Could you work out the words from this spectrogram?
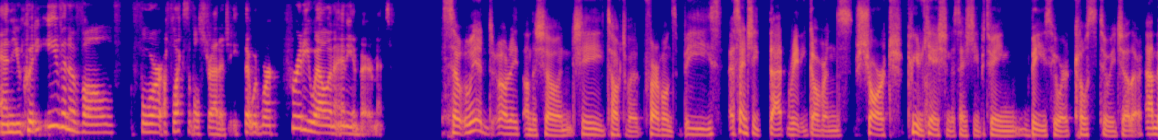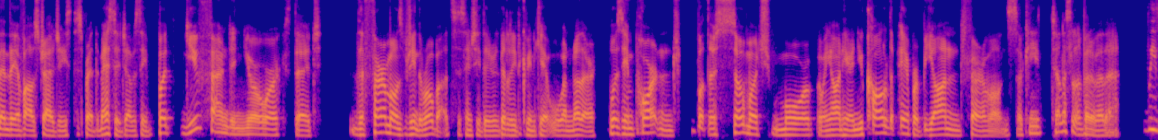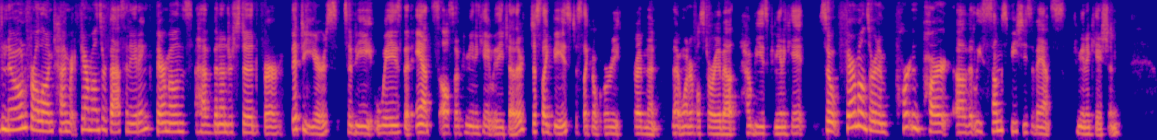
And you could even evolve for a flexible strategy that would work pretty well in any environment. So we had already on the show, and she talked about pheromones, bees. Essentially, that really governs short communication, essentially between bees who are close to each other, and then they evolve strategies to spread the message, obviously. But you found in your work that the pheromones between the robots, essentially their ability to communicate with one another, was important. But there's so much more going on here, and you called the paper "Beyond Pheromones." So can you tell us a little bit about that? We've known for a long time right pheromones are fascinating. Pheromones have been understood for 50 years to be ways that ants also communicate with each other just like bees just like we're describing that, that wonderful story about how bees communicate. So pheromones are an important part of at least some species of ants communication.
